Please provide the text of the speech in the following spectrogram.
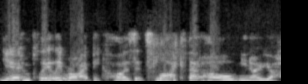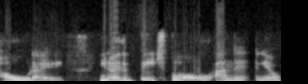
Yeah, completely right. Because it's like that whole, you know, you hold a you know, the beach ball under, you know,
